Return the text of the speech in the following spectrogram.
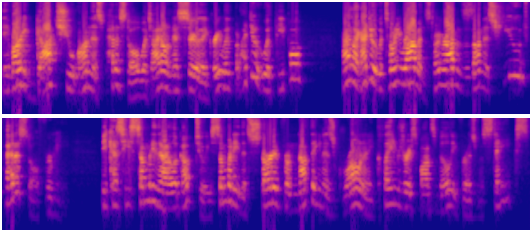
they've already got you on this pedestal, which I don't necessarily agree with, but I do it with people. Right? Like I do it with Tony Robbins. Tony Robbins is on this huge pedestal for me because he's somebody that I look up to. He's somebody that started from nothing and has grown and he claims responsibility for his mistakes.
